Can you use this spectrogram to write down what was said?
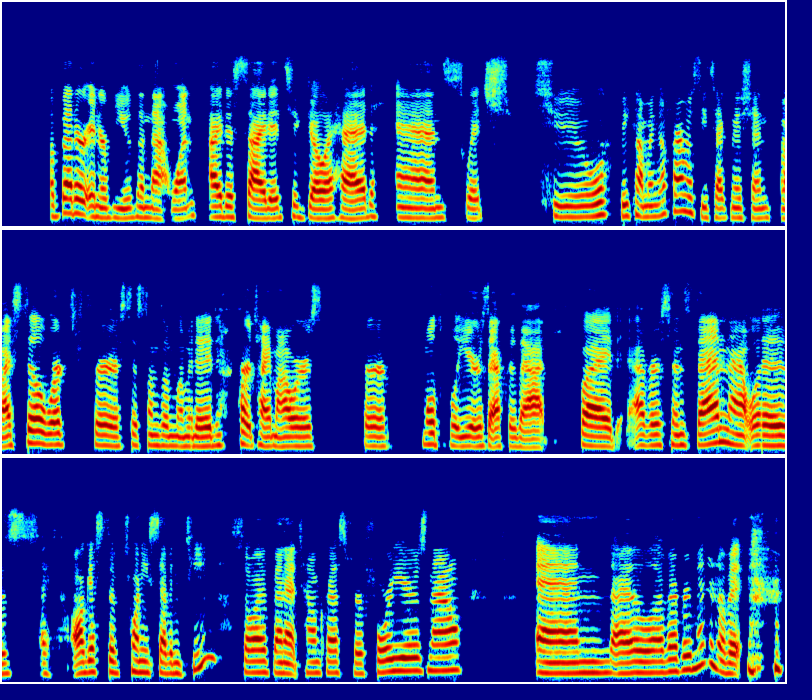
a better interview than that one, I decided to go ahead and switch to becoming a pharmacy technician. I still worked for Systems Unlimited part time hours for multiple years after that but ever since then, that was August of 2017. So I've been at Towncrest for four years now, and I love every minute of it.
